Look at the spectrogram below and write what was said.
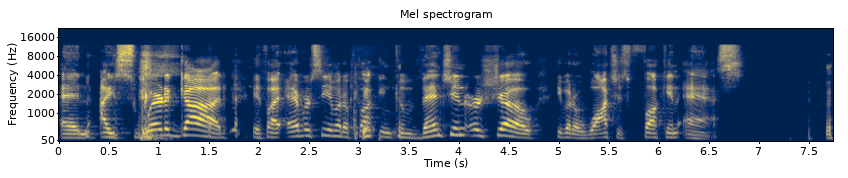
And I swear to God, if I ever see him at a fucking convention or show, he better watch his fucking ass.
